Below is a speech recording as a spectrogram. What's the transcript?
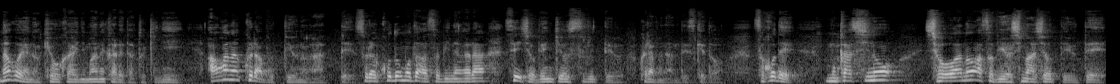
名古屋の教会に招かれた時にアワナクラブっていうのがあってそれは子供と遊びながら聖書を勉強するっていうクラブなんですけどそこで昔の昭和の遊びをしましょうって言って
